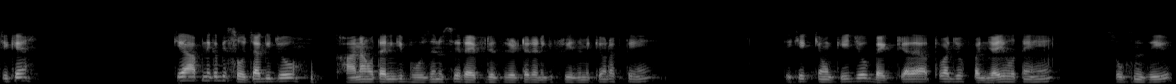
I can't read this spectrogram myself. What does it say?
ठीक है? क्या आपने कभी सोचा कि जो खाना होता है, यानी कि भोजन, उसे रेफ्रिजरेटर, यानी कि फ्रीज में क्यों रखते हैं? देखिए, क्योंकि जो बैक्टीरिया अथवा जो फंजाई होते हैं, सूक्ष्म जीव,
